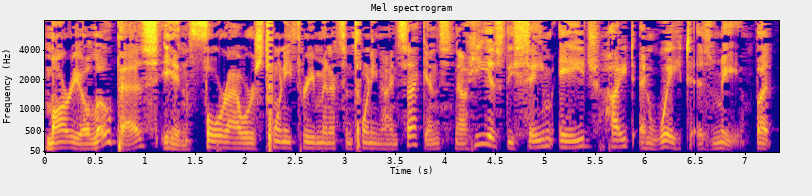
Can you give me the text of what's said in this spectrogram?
Mario Lopez in 4 hours 23 minutes and 29 seconds. Now he is the same age, height, and weight as me, but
